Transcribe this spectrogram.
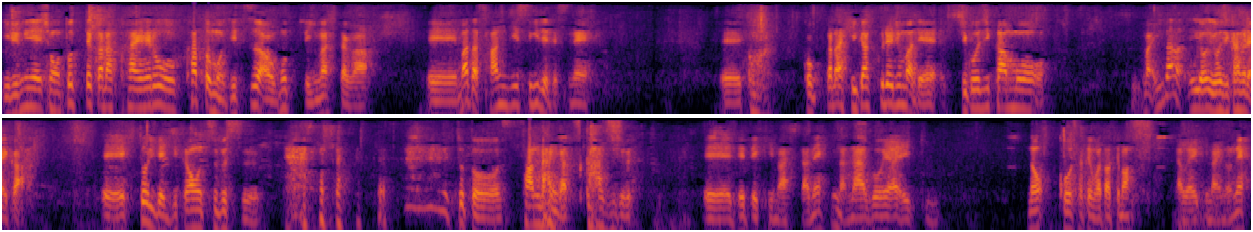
イルミネーションを撮ってから帰ろうかとも実は思っていましたが、えー、まだ3時過ぎでですね、えー、こ、こっから日が暮れるまで4、5時間も、まあ、今、4時間ぐらいか、えー、一人で時間を潰す、ちょっと散乱がつかず、えー、出てきましたね。今、名古屋駅の交差点を渡ってます。名古屋駅前のね。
